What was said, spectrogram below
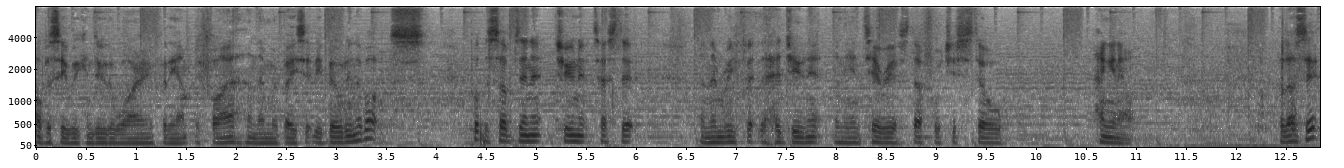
Obviously we can do the wiring for the amplifier and then we're basically building the box. Put the subs in it, tune it, test it, and then refit the head unit and the interior stuff which is still hanging out. But that's it.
